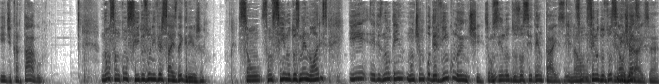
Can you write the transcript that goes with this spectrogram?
e de Cartago, não são concílios universais da igreja. São, são sínodos menores e eles não, têm, não tinham poder vinculante. São sínodos ocidentais e não, são sínodos ocidentais não gerais. É.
